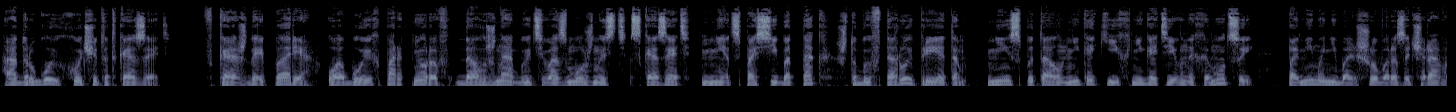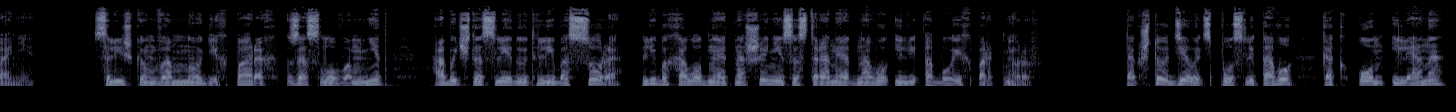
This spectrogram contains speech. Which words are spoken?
а другой хочет отказать. В каждой паре у обоих партнеров должна быть возможность сказать «нет, спасибо» так, чтобы второй при этом не испытал никаких негативных эмоций, помимо небольшого разочарования. Слишком во многих парах за словом «нет» обычно следует либо ссора, либо холодное отношение со стороны одного или обоих партнеров. Так что делать после того, как он или она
